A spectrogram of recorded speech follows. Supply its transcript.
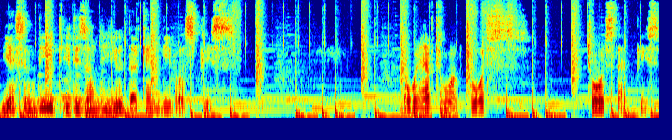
Yes, indeed, it is only you that can give us peace. But we have to work towards towards that peace.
